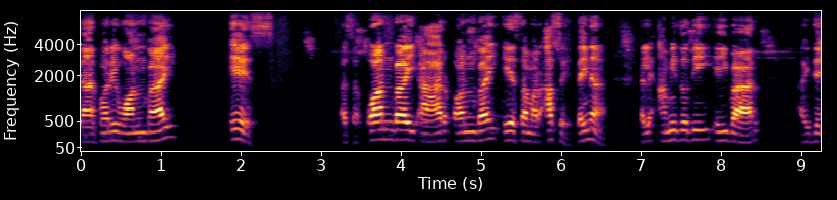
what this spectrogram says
তারপরে ওয়ান বাই এস আচ্ছা one by R one by S আমার আছে, তাই না? তাহলে আমি যদি এইবার এই যে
